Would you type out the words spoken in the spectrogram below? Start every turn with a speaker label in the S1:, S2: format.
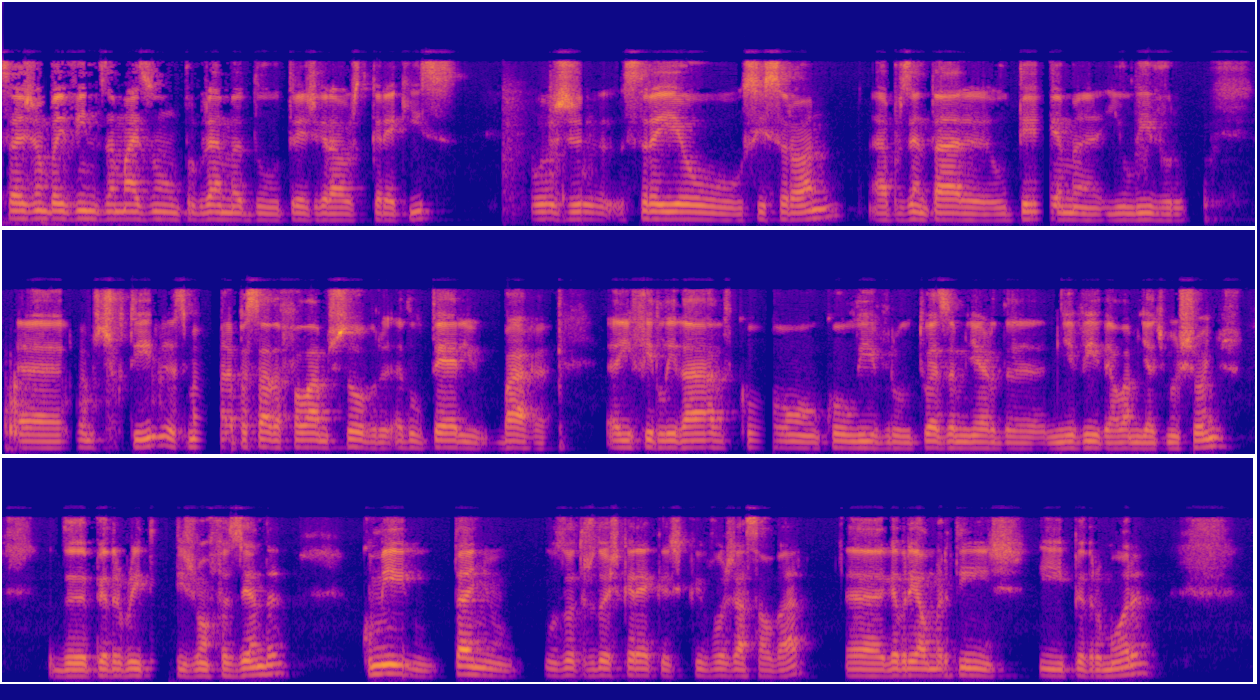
S1: sejam bem-vindos a mais um programa do 3 Graus de Carequice. Hoje serei eu, Cicerone, a apresentar o tema e o livro uh, que vamos discutir. A semana passada falámos sobre adultério barra a infidelidade com, com, o livro Tu és a mulher da minha vida, ela é a mulher dos meus sonhos, de Pedro Brito e João Fazenda. Comigo tenho os outros dois carecas que vou já saudar, uh, Gabriel Martins e Pedro Moura.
